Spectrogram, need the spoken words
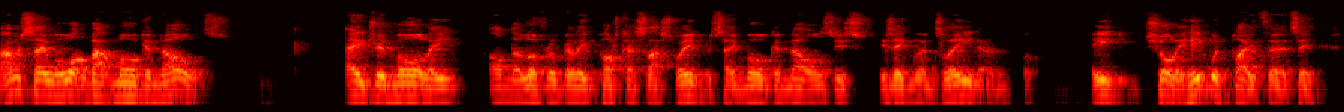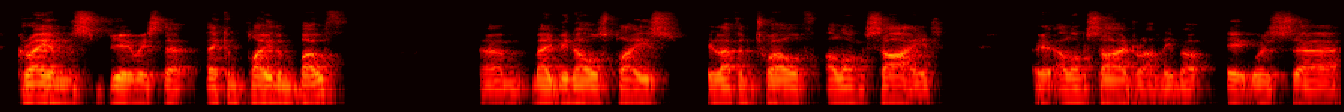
I would say, well, what about Morgan Knowles? Adrian Morley on the Love Rugby League podcast last week was saying Morgan Knowles is, is England's leader. He, surely he would play 30. Graham's view is that they can play them both. Um, maybe Knowles plays 11, 12 alongside alongside Radley, but it was uh,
